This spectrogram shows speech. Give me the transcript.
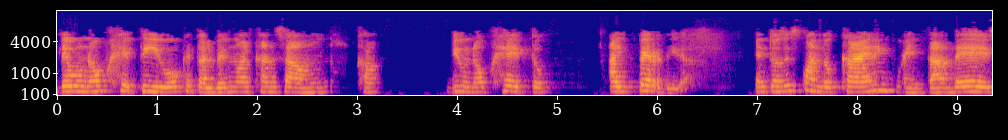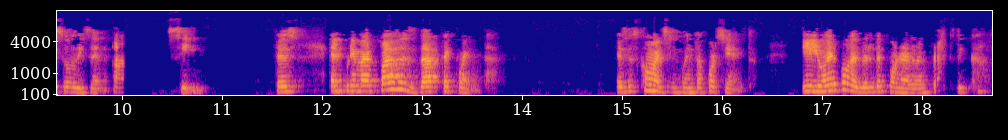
de un objetivo que tal vez no alcanzamos nunca, de un objeto, hay pérdidas. Entonces, cuando caen en cuenta de eso, dicen, ah, sí. Entonces, el primer paso es darte cuenta. Ese es como el 50%. Y luego es el de ponerlo en práctica.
